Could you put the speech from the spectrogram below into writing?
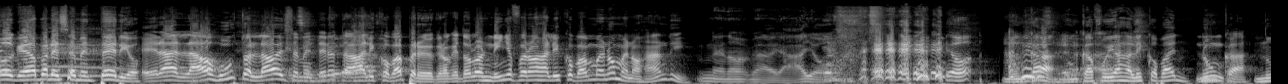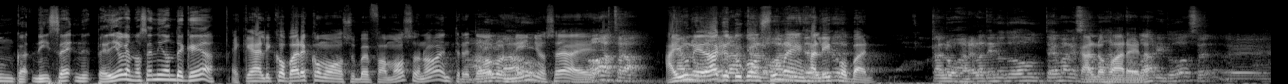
O queda por el cementerio. Era al lado, justo al lado del cementerio cementerio estaba Jalisco Par. Pero yo creo que todos los niños fueron a Jalisco Par, bueno, menos Andy. No, no, ya, ya, yo. Yo nunca, nunca fui a Jalisco Pan. Nunca. Nunca. Ni sé, ni- te digo que no sé ni dónde queda. Es que Jalisco Par es como súper famoso, ¿no? Entre todos los Claro, niños, o sea... eh, No, hasta hay Carlos una edad que tú consumes en Jalisco tiene- Par. Carlos Varela tiene todo un tema que se Carlos llama Varela. Bar y todo, eh,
